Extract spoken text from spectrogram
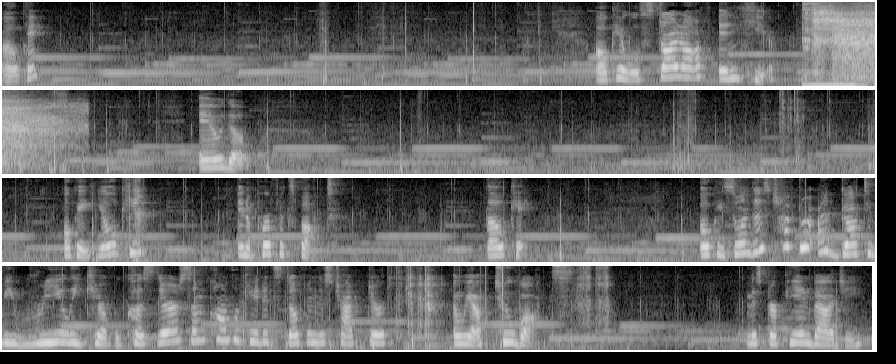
Okay. Okay, we'll start off in here. Here we go. Okay, yellow key in a perfect spot. Okay. Okay, so in this chapter, I've got to be really careful because there are some complicated stuff in this chapter, and we have two bots. Mr. P and Badgy.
